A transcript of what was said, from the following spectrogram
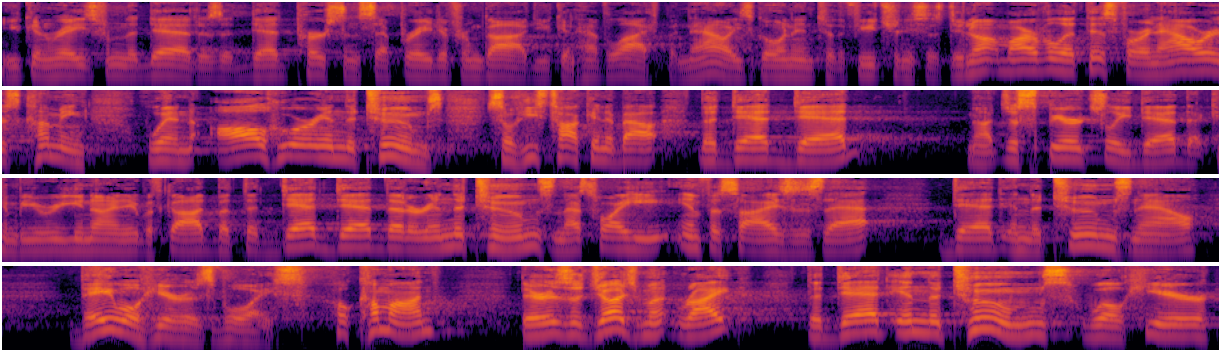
You can raise from the dead as a dead person separated from God. You can have life. But now he's going into the future and he says, Do not marvel at this, for an hour is coming when all who are in the tombs. So he's talking about the dead, dead, not just spiritually dead that can be reunited with God, but the dead, dead that are in the tombs. And that's why he emphasizes that dead in the tombs now. They will hear his voice. Oh, come on. There is a judgment, right? The dead in the tombs will hear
